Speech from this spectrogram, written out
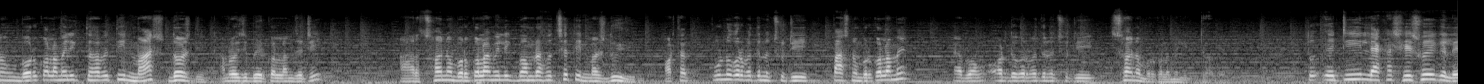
নম্বর কলামে লিখতে হবে তিন মাস, দশ দিন। আমরা ওই যে বের করলাম যেটি। আর ছয় নম্বর কলামে লিখব আমরা হচ্ছে তিন মাস, দুই দিন। অর্থাৎ পূর্ণগড় বেতনের ছুটি পাঁচ নম্বর কলামে এবং অর্ধগড় বেতনের ছুটি ছয় নম্বর কলামে লিখতে হবে। তো এটি লেখা শেষ হয়ে গেলে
